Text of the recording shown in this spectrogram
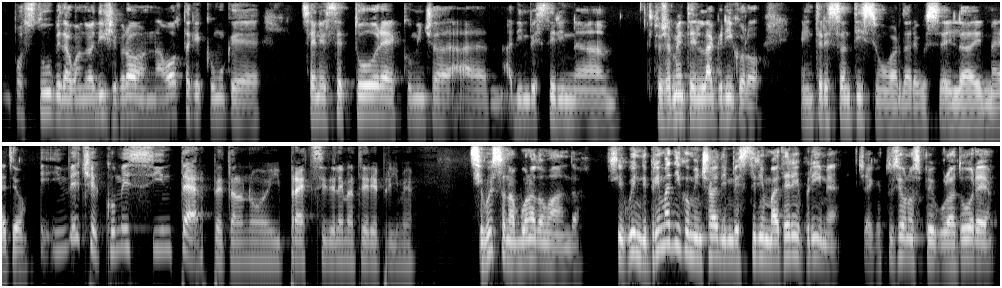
un po' stupida quando la dici, però una volta che comunque sei nel settore e comincia a, ad investire in, specialmente nell'agricolo, è interessantissimo guardare questo, il, il meteo. Invece come si interpretano i prezzi delle materie prime? Sì, questa è una buona domanda. Sì, quindi prima di cominciare ad investire in materie prime, cioè che tu sia uno speculatore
